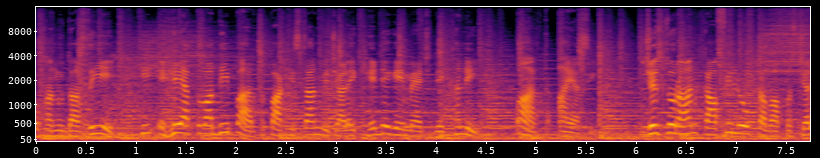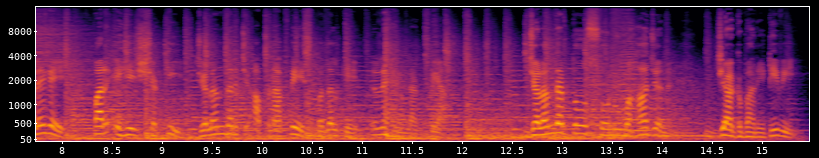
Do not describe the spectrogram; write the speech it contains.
ਤੁਹਾਨੂੰ ਦੱਸ ਦਈਏ ਕਿ ਇਹ ਅੱਤਵਾਦੀ ਭਾਰਤ ਪਾਕਿਸਤਾਨ ਵਿਚਾਲੇ ਖੇਡੇ ਗਏ ਮੈਚ ਦੇਖਣ ਲਈ ਭਾਰਤ ਆਇਆ ਸੀ। ਜਿਸ ਦੌਰਾਨ ਕਾਫੀ ਲੋਕ ਤਾਂ ਵਾਪਸ ਚਲੇ ਗਏ, ਪਰ ਇਹ ਸ਼ੱਕੀ ਜਲੰਧਰ 'ਚ ਆਪਣਾ ਭੇਸ ਬਦਲ ਕੇ ਰਹਿਣ ਲੱਗ ਪਿਆ। ਜਲੰਧਰ ਤੋਂ ਸੋਨੂ ਮਹਾਜਨ ਜਗਬਾਨੀ ਟੀਵੀ।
